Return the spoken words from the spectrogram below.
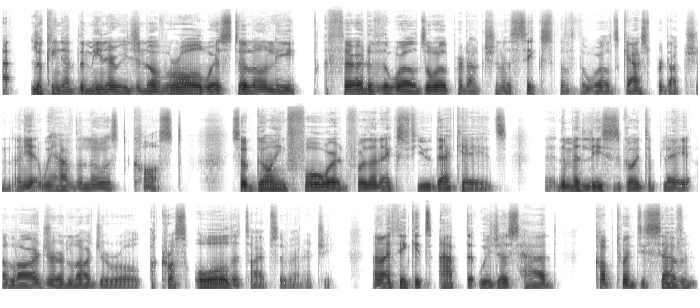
uh, looking at the MENA region overall, we're still only a third of the world's oil production, a sixth of the world's gas production, and yet we have the lowest cost. So, going forward for the next few decades, eh, the Middle East is going to play a larger and larger role across all the types of energy. And I think it's apt that we just had COP27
